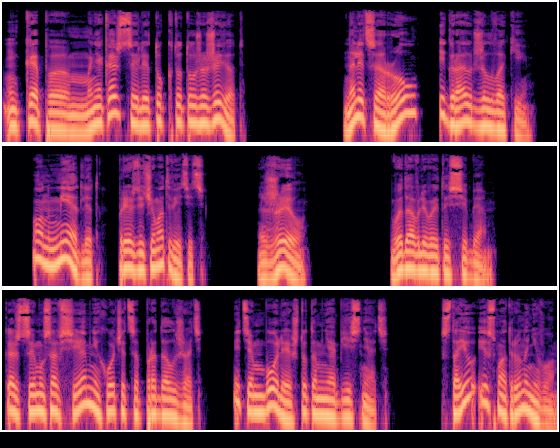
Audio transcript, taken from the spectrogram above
«Кэп, э, мне кажется, или тут кто-то уже живет?» На лице Роу играют желваки. Он медлит, прежде чем ответить. «Жил», — выдавливает из себя. Кажется, ему совсем не хочется продолжать, и тем более что-то мне объяснять. Стою и смотрю на него.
